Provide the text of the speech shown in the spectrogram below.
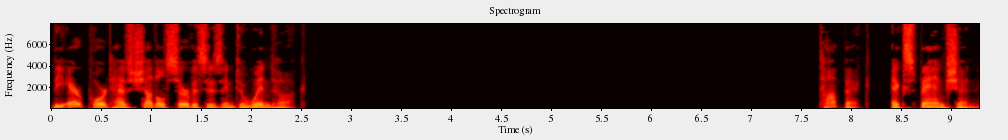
The airport has shuttle services into Windhoek. Expansion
